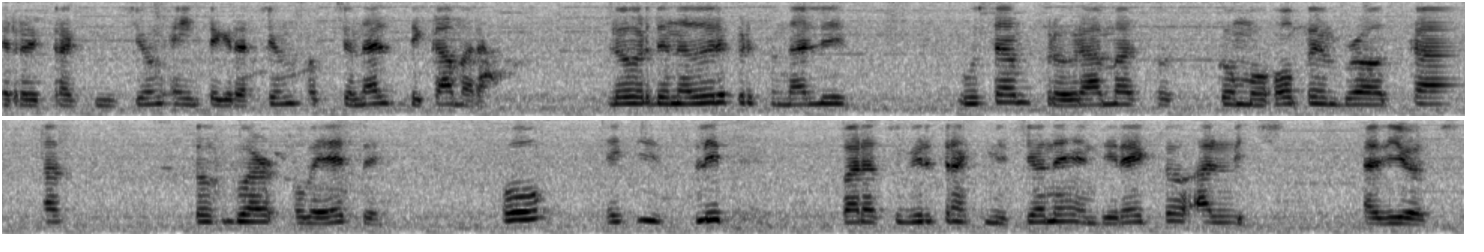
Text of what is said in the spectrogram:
retransmisión e integración opcional de cámara. Los ordenadores personales usan programas como Open Broadcast Software OBS o XSplit para subir transmisiones en directo al Twitch. Adiós.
